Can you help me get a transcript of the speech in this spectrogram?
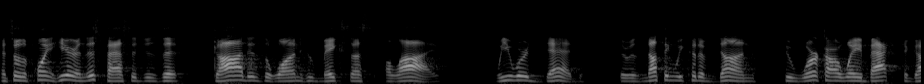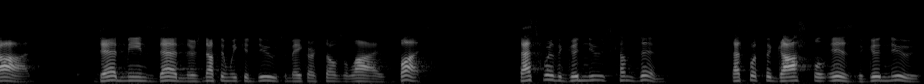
And so the point here in this passage is that God is the one who makes us alive. We were dead. There was nothing we could have done to work our way back to God. Dead means dead, and there's nothing we could do to make ourselves alive. But that's where the good news comes in. That's what the gospel is the good news.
